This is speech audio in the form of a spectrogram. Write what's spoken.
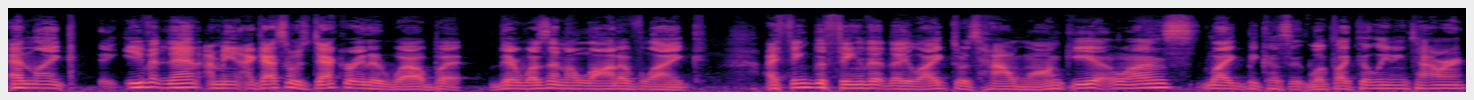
And like even then, I mean, I guess it was decorated well, but there wasn't a lot of like I think the thing that they liked was how wonky it was, like because it looked like the Leaning Tower.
